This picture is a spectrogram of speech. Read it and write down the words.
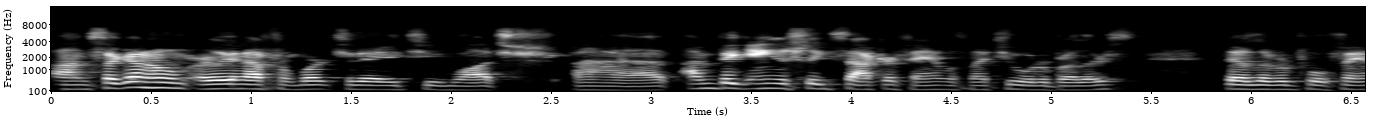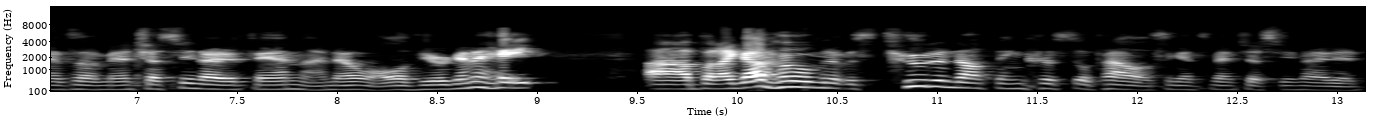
Um, so I got home early enough from work today to watch. Uh, I'm a big English League soccer fan with my two older brothers. They're Liverpool fans. I'm a Manchester United fan. I know all of you are going to hate. Uh, but I got home and it was two to nothing Crystal Palace against Manchester United.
